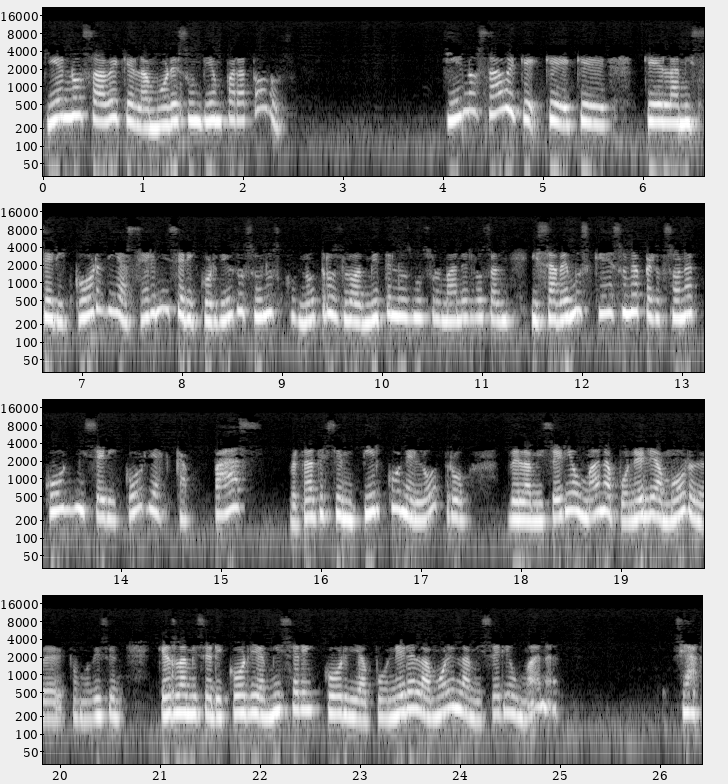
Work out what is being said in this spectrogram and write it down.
¿quién no sabe que el amor es un bien para todos? ¿Quién no sabe que, que, que, que la misericordia, ser misericordiosos unos con otros, lo admiten los musulmanes, los y sabemos que es una persona con misericordia, capaz, ¿verdad?, de sentir con el otro, de la miseria humana, ponerle amor, como dicen, que es la misericordia, misericordia, poner el amor en la miseria humana. O sea,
